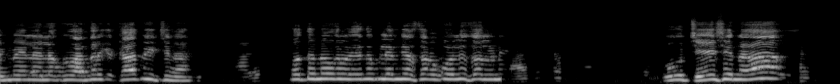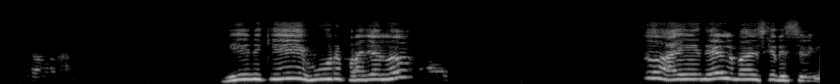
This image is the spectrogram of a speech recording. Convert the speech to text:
ఎమ్మెల్యేలకు అందరికి కాపీ ఇచ్చిన. పొద్దున్న ఎందుకు బ్లేమ్ చేస్తారు పోలీసు వాళ్ళని? నువ్వు చేసిన దీనికి ఊరు ప్రజలు ఐదేళ్ళు బహిష్కరిస్తుంది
